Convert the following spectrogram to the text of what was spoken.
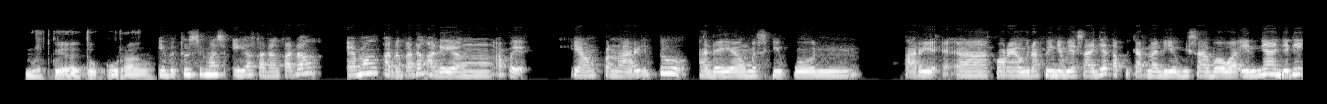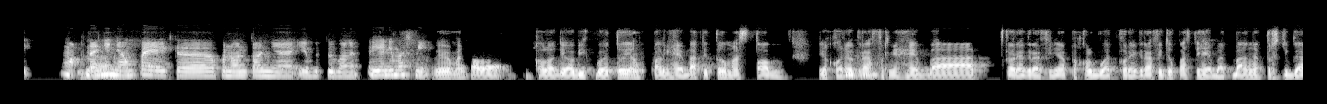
menurutku ya itu kurang. Iya betul sih mas. Iya kadang-kadang emang kadang-kadang ada yang apa ya yang penari itu ada yang meskipun tari uh, koreografinya biasa aja tapi karena dia bisa bawainnya jadi maknanya nah. nyampe ke penontonnya. Ya betul banget. Iya nih mas nih. Ya, memang kalau kalau di Obik buat tuh yang paling hebat itu Mas Tom. Dia koreografernya hmm. hebat koreografinya apa kalau buat koreografi itu pasti hebat banget. Terus juga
